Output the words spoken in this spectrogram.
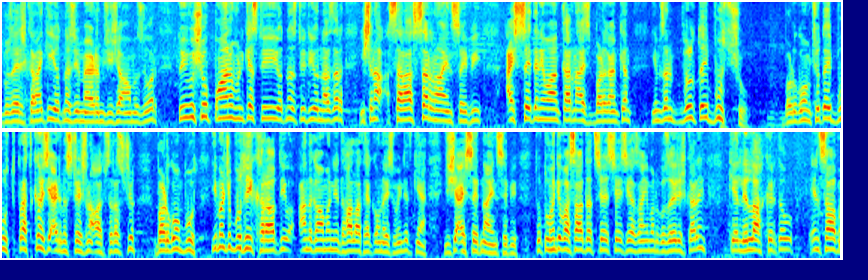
गुजारिश कर कि योतनस मैडम जी आम योर तुम वो पान वनकस तुम योतनस तुम दियो नज़र यह सरासर ना इंसाफी अस सत कर बडगाम कन जन बिल तुम बुथ बड़गोम बुथ प्रत कंस एडमिनिस्ट्रेशन ऑफिसरस बड़गोम बुथ इन बुथ खराब ती अंदगाम हंद हालात हेको वन क्या यह ना इंसाफी तो तुहद वसादत से गुजारिश करें कि लिल्ला करो इंसाफ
